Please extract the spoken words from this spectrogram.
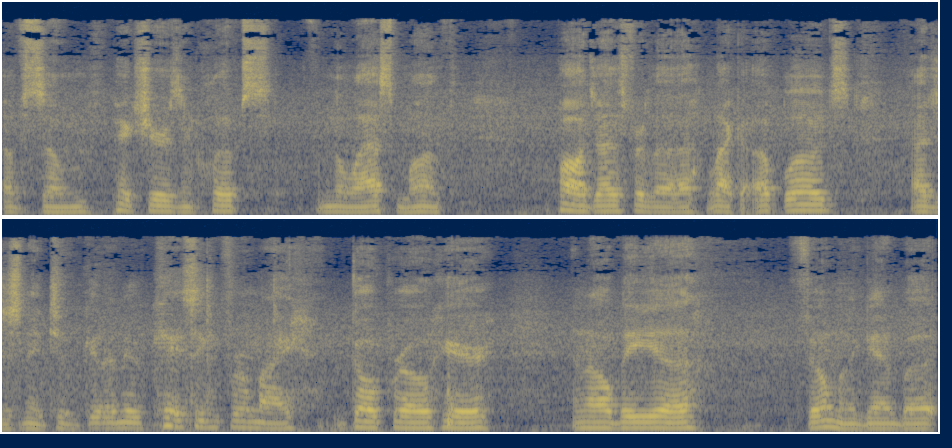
of some pictures and clips from the last month. Apologize for the lack of uploads. I just need to get a new casing for my GoPro here and I'll be uh, filming again but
